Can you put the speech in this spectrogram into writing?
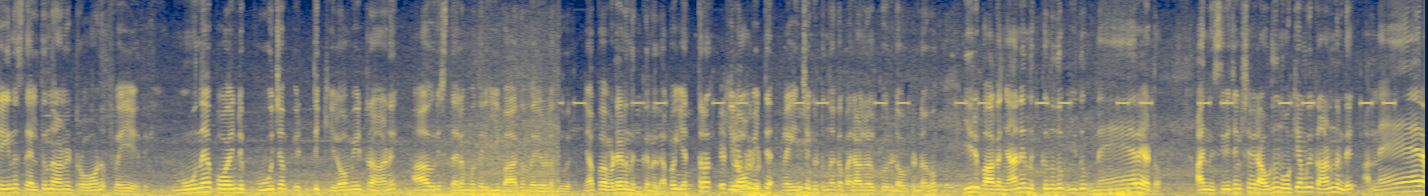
ചെയ്യുന്ന സ്ഥലത്തു നിന്നാണ് ഡ്രോൺ ഫ്ലൈ ചെയ്ത് മൂന്ന് പോയിന്റ് പൂജ്യം എട്ട് കിലോമീറ്റർ ആണ് ആ ഒരു സ്ഥലം മുതൽ ഈ ഭാഗം വരെയുള്ള ദൂരം. ഞാൻ ഇപ്പോൾ എവിടെയാണ് നിൽക്കുന്നത്? അപ്പോൾ എത്ര കിലോമീറ്റർ റേഞ്ച് കിട്ടുന്നൊക്കെ പല ആളുകൾക്കും ഒരു ഡൗട്ട് ഉണ്ടാകും. ഈ ഒരു ഭാഗം ഞാൻ നിൽക്കുന്നതും ഇതും നേരെ കേട്ടോ ആ നിസിരി ജംഗ്ഷൻ വരെ അവിടുന്ന് നോക്കി നമുക്ക് കാണുന്നുണ്ട്. ആ നേരെ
